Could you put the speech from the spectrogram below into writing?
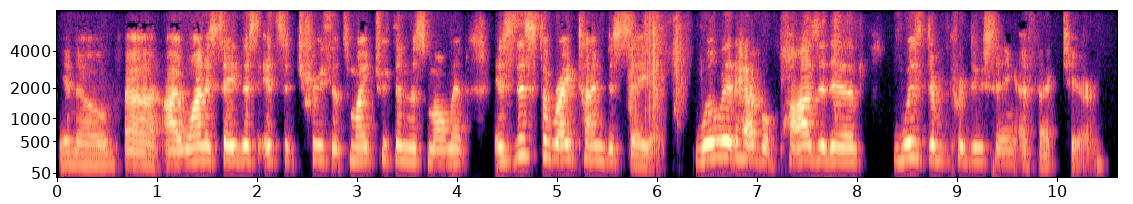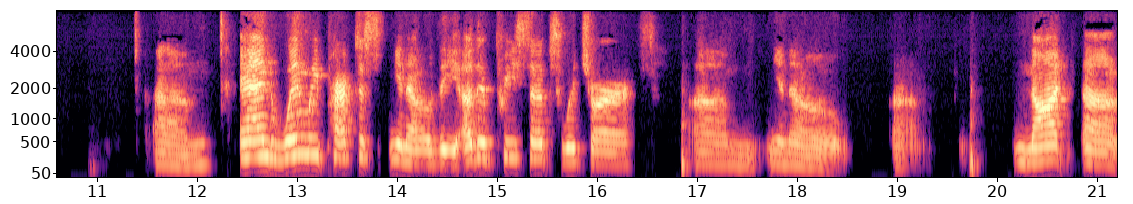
you know uh, i want to say this it's a truth it's my truth in this moment is this the right time to say it will it have a positive wisdom producing effect here um, and when we practice you know the other precepts which are um, you know uh, not uh,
